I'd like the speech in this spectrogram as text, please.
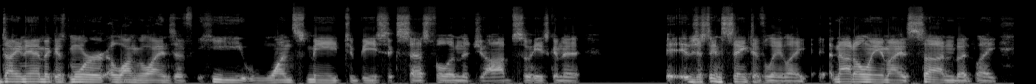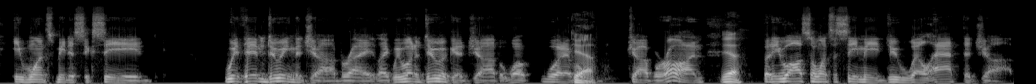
dynamic is more along the lines of he wants me to be successful in the job so he's going to just instinctively like not only am i his son but like he wants me to succeed with him doing the job right like we want to do a good job at what whatever yeah. job we're on yeah but he also wants to see me do well at the job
